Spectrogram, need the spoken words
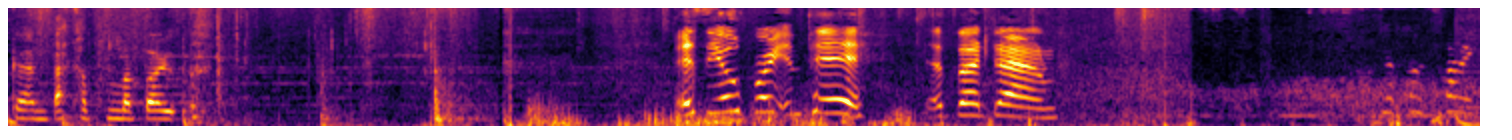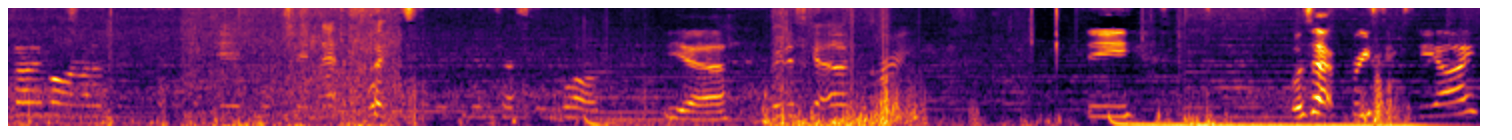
Going back up on my boat. There's the old Brighton Pier that burnt down. There's something going on. Watching Netflix. It's an interesting vlog. Yeah. We just get a three. The was that 360i?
